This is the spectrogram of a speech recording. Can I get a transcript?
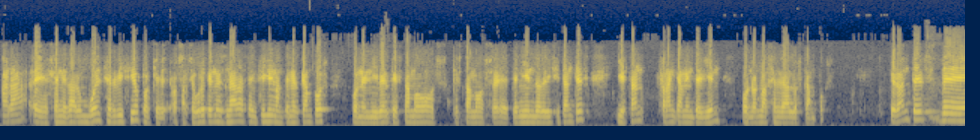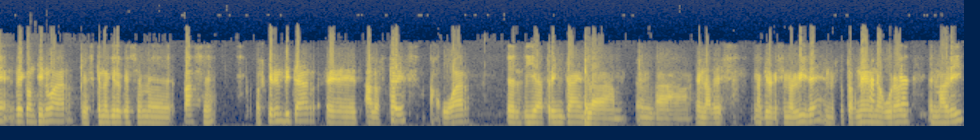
para eh, generar un buen servicio, porque os aseguro que no es nada sencillo mantener campos con el nivel que estamos, que estamos eh, teniendo de visitantes y están francamente bien por norma general los campos. Pero antes de, continuar, que es que no quiero que se me pase, os quiero invitar eh, a los tres a jugar el día 30 en la, en la, en la DESA. No quiero que se me olvide, en nuestro torneo inaugural en Madrid,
